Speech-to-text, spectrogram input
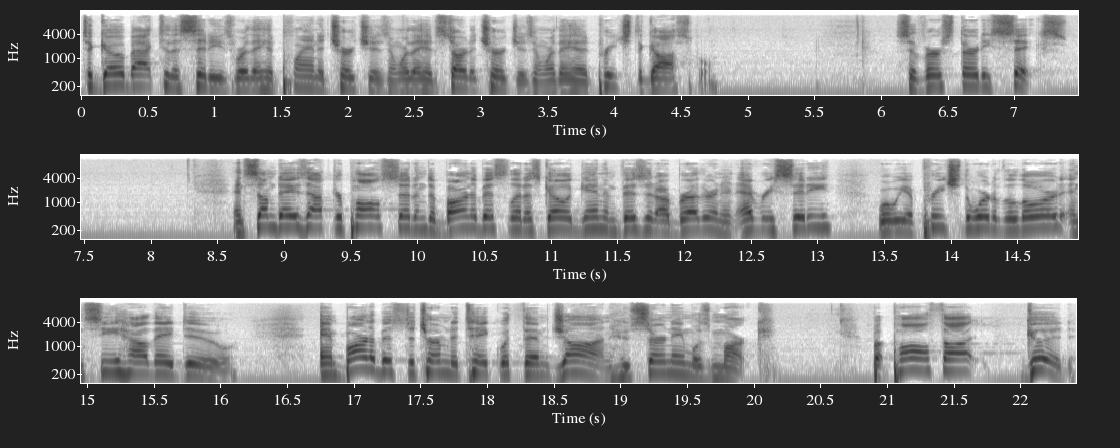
to go back to the cities where they had planted churches and where they had started churches and where they had preached the gospel. So, verse 36. And some days after Paul said unto Barnabas, Let us go again and visit our brethren in every city where we have preached the word of the Lord and see how they do. And Barnabas determined to take with them John, whose surname was Mark. But Paul thought good,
